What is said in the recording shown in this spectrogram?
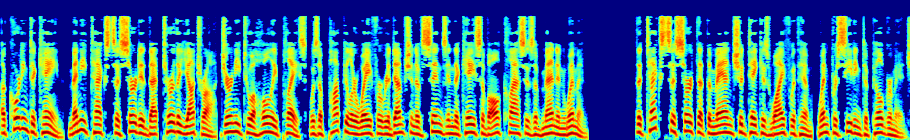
According to Kane, many texts asserted that Tirtha Yatra journey to a holy place was a popular way for redemption of sins in the case of all classes of men and women. The texts assert that the man should take his wife with him, when proceeding to pilgrimage.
